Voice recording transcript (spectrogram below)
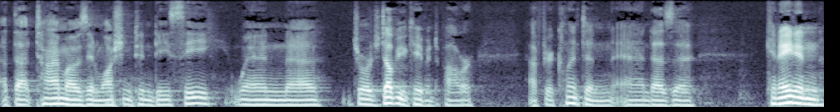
at that time, I was in Washington, D.C., when uh, George W. came into power after Clinton. And as a Canadian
